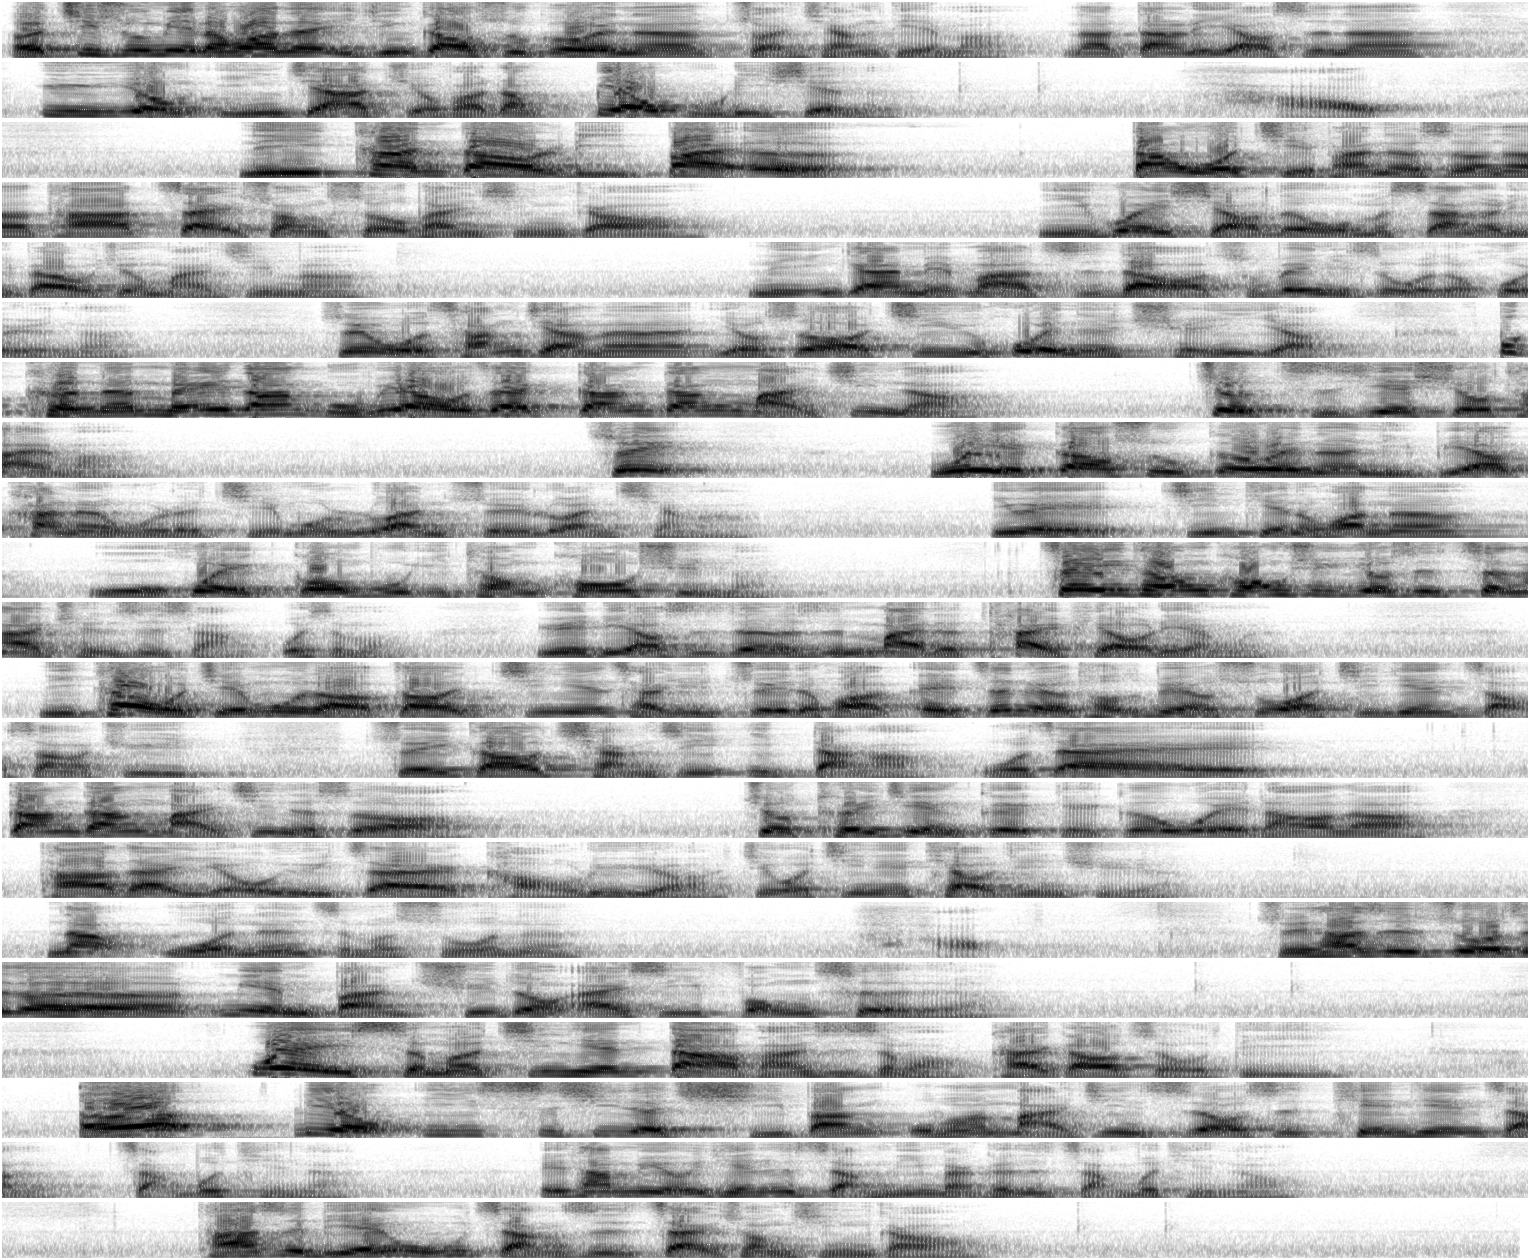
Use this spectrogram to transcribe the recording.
而技术面的话呢，已经告诉各位呢，转强点嘛。那当李老师呢，运用赢家九法让标股立现了。好，你看到礼拜二。当我解盘的时候呢，它再创收盘新高，你会晓得我们上个礼拜我就买进吗？你应该没办法知道啊，除非你是我的会员呢。所以我常讲呢，有时候基于会员的权益啊，不可能每一单股票我在刚刚买进啊，就直接休泰嘛。所以我也告诉各位呢，你不要看了我的节目乱追乱抢啊，因为今天的话呢，我会公布一通空讯啊，这一通空讯又是震撼全市场，为什么？因为李老师真的是卖的太漂亮了，你看我节目呢，到今天才去追的话，哎，真的有投资朋友说啊，今天早上去追高抢进一档啊，我在刚刚买进的时候就推荐给给各位，然后呢，他在犹豫在考虑啊，结果今天跳进去了，那我能怎么说呢？好，所以他是做这个面板驱动 IC 封测的，为什么今天大盘是什么开高走低？而六一四七的奇邦，我们买进之后是天天涨，涨不停啊！诶，它没有一天是涨停板，可是涨不停哦。它是连五涨，是再创新高。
